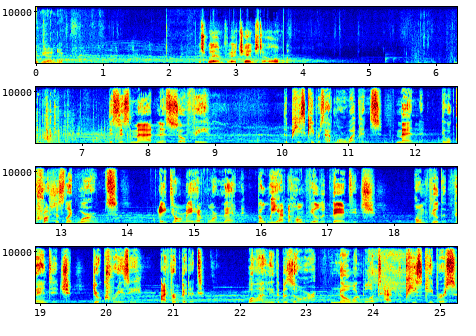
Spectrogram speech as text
Be behind you. Just waiting for a change to open. This is madness, Sophie. The Peacekeepers have more weapons. Men. They will crush us like worms. Aitor may have more men, but we have the home field advantage. Home field advantage? You're crazy. I forbid it. While I lead the bazaar, no one will attack the Peacekeepers.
